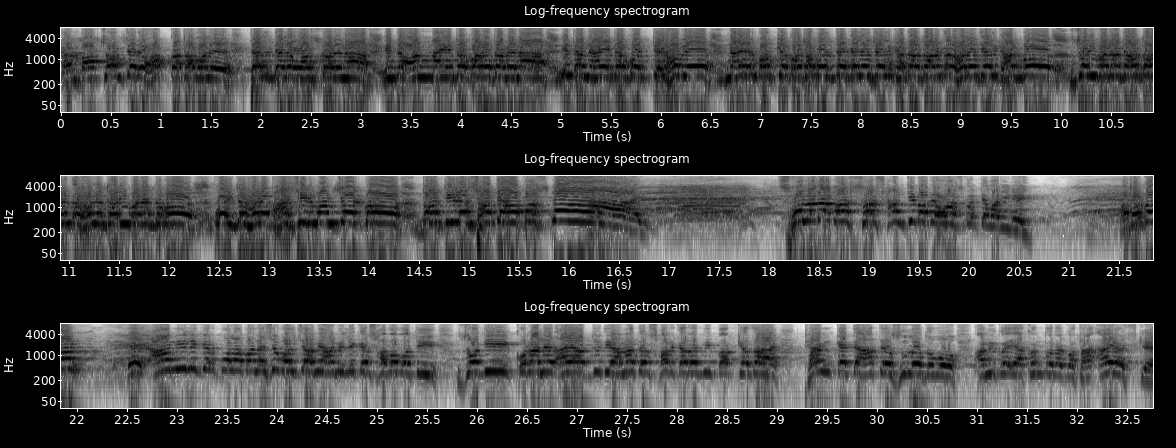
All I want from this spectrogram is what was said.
কারণ বাচ্চান্তরে হক কথা বলে, তেল তেলে ওয়াজ করে না। এটা অন্যায়, এটা করা যাবে না। এটা না এটা করতে হবে। ন্যায়ের পক্ষে কথা বলতে গেলে জেল খাটা দরকার হলে জেল খাটবো। জরিমানা দেওয়া দরকার হলে জরিমানা দেবো। প্রয়োজন হলে ফাঁসির মঞ্চ উঠবো বাতিলের সাথে আপোষ নাই। ষোলোটা বৎসর শান্তিভাবে ওয়াজ করতে পারি নেই। অতক্ষণ এই আওয়ামী লীগের পোলাপান এসে বলছে, আমি আওয়ামী লীগের সভাপতি। যদি কোরআনের আয়াত যদি আমাদের সরকারের বিপক্ষে যায়, ঠ্যাং কেটে হাতে ঝুলো দেবো। আমি কই, এখন তোরা কথা, আয় আজকে।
